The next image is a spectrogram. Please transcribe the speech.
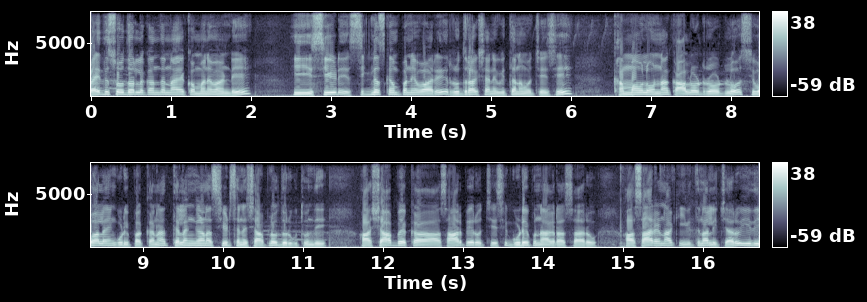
రైతు సోదరులకందరూ నా యొక్క మనవి అండి. ఈ సీడ్ సిగ్నస్ కంపెనీ వారి రుద్రాక్ష అనే విత్తనం వచ్చేసి ఖమ్మంలో ఉన్న కాలోడ్ రోడ్లో శివాలయం గుడి పక్కన తెలంగాణ సీడ్స్ అనే షాప్లో దొరుకుతుంది. ఆ షాప్ యొక్క సార్ పేరు వచ్చేసి గుడేపు నాగరాజ్ సారు. ఆ సారే నాకు ఈ విత్తనాలు ఇచ్చారు. ఇది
